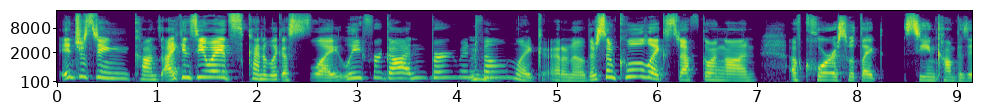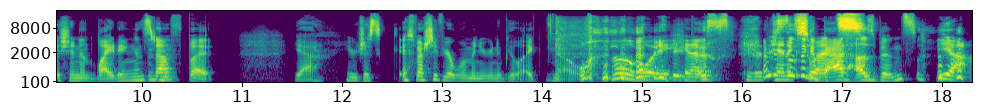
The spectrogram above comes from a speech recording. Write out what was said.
Interesting cons. I can see why it's kind of like a slightly forgotten Bergman Mhm. film. Like I don't know, there's some cool like stuff going on, of course, with like scene composition and lighting and stuff. Mm-hmm. But yeah, you're just, especially if you're a woman, you're gonna be like, "No." Oh boy, yeah. this. Give your I'm just panic looking at bad husbands. yeah.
